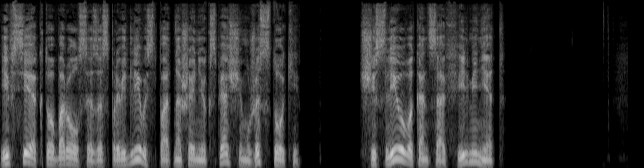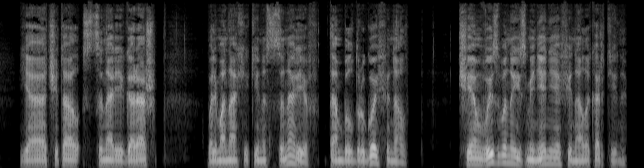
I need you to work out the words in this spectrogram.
И все, кто боролся за справедливость по отношению к спящему, жестоки. Счастливого конца в фильме нет. Я читал сценарий «Гараж» в альманахе киносценариев. Там был другой финал. Чем вызвано изменение финала картины?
